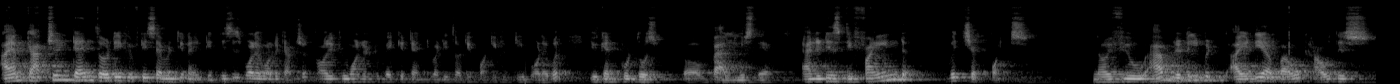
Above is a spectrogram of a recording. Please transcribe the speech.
I am capturing 10, 30, 50, 70, 90. This is what I want to capture. Or if you wanted to make it 10, 20, 30, 40, 50, whatever, you can put those uh, values there. And it is defined with checkpoints. Now, if you have little bit idea about how this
